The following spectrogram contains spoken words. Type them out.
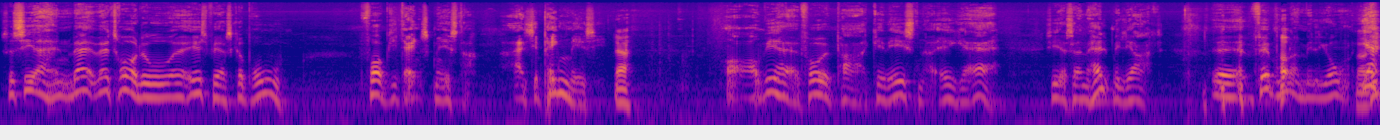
Så siger han, hvad, hvad tror du, øh, Esbjerg skal bruge for at blive dansk mester? Altså pengemæssigt. Ja. Og, og vi har fået et par gevæsener, ikke? Ja, siger så en halv milliard. Øh, 500 millioner. Nå, Ja,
